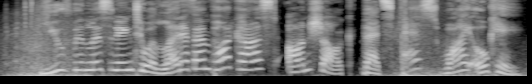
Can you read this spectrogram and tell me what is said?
You've been listening to a Lite FM podcast on SYOK. That's S Y O K.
